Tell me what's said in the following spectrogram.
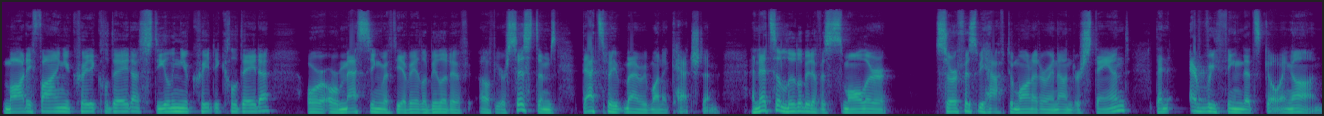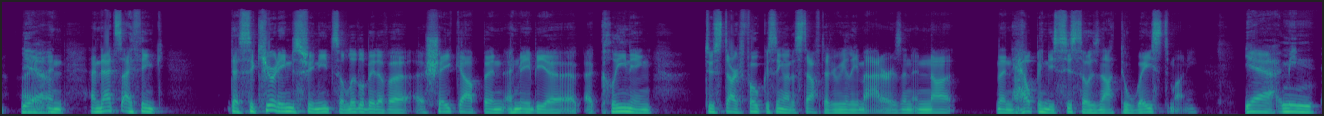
modifying your critical data, stealing your critical data, or, or messing with the availability of, of your systems, that's where we want to catch them. And that's a little bit of a smaller surface we have to monitor and understand than everything that's going on. Right? Yeah. And and that's I think the security industry needs a little bit of a, a shake up and, and maybe a, a, cleaning to start focusing on the stuff that really matters and, and not then helping these CISOs not to waste money. Yeah. I mean,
